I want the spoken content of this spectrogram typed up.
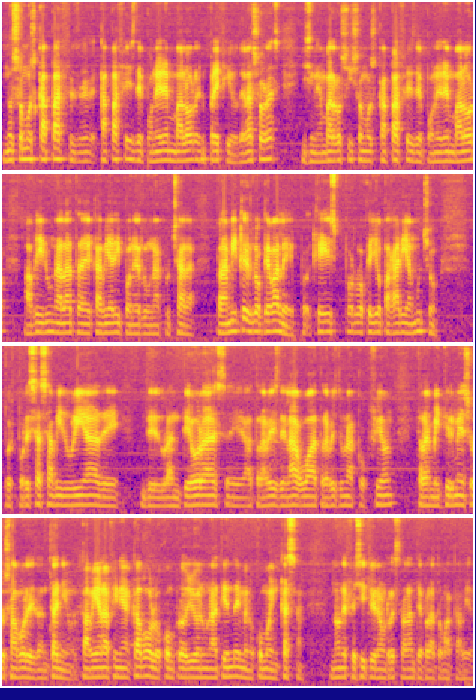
no somos capaces de poner en valor el precio de las horas y, sin embargo, sí somos capaces de poner en valor abrir una lata de caviar y ponerle una cuchara. Para mí, ¿qué es lo que vale? ¿Qué es por lo que yo pagaría mucho? Pues por esa sabiduría de, durante horas, eh, a través del agua, a través de una cocción, transmitirme esos sabores de antaño. El caviar, al fin y al cabo, lo compro yo en una tienda y me lo como en casa. No necesito ir a un restaurante para tomar caviar.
